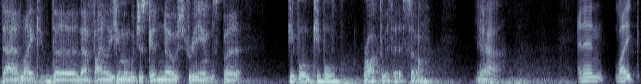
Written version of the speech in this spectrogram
that like the that finally human would just get no streams but people people rocked with it so Yeah. And then like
